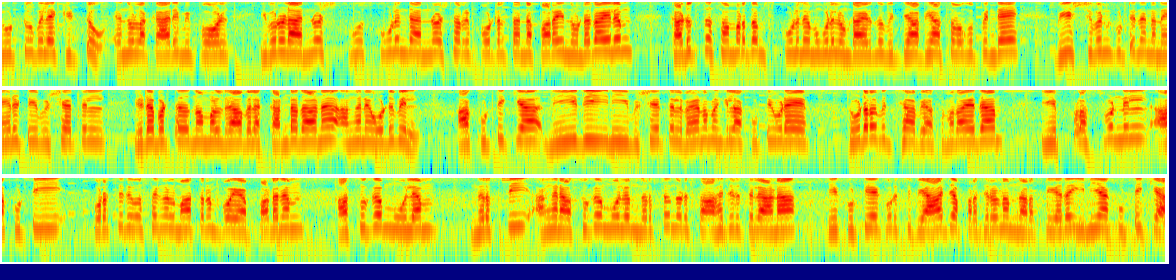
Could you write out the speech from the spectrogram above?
യൂട്യൂബിലേക്ക് ഇട്ടു എന്നുള്ള കാര്യം ഇപ്പോൾ ഇവരുടെ അന്വേഷ സ്കൂളിന്റെ അന്വേഷണ റിപ്പോർട്ടിൽ തന്നെ പറയുന്നുണ്ട്. ഏതായാലും കടുത്ത സമ്മർദ്ദം സ്കൂളിന് മുകളിൽ ഉണ്ടായിരുന്നു വിദ്യാഭ്യാസ വകുപ്പിന്റെ വി. ശിവൻകുട്ടി തന്നെ നേരിട്ട് ഈ വിഷയത്തിൽ ഇടപെട്ട് നമ്മൾ രാവിലെ കണ്ടതാണ്. അങ്ങനെ ഒടുവിൽ ആ കുട്ടിക്ക് നീതി ഇനി ഈ വിഷയത്തിൽ വേണമെങ്കിൽ ആ കുട്ടിയുടെ തുടർ വിദ്യാഭ്യാസം അതായത് ഈ പ്ലസ് വണ്ണിൽ ആ കുട്ടി കുറച്ച് ദിവസങ്ങൾ മാത്രം പോയ പഠനം അസുഖം മൂലം നിർത്തി. അങ്ങനെ അസുഖം മൂലം നിർത്തുന്ന ഒരു സാഹചര്യത്തിലാണ് ഈ കുട്ടിയെക്കുറിച്ച് വ്യാജ പ്രചരണം നടത്തിയത്. ഇനി ആ കുട്ടിക്ക്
